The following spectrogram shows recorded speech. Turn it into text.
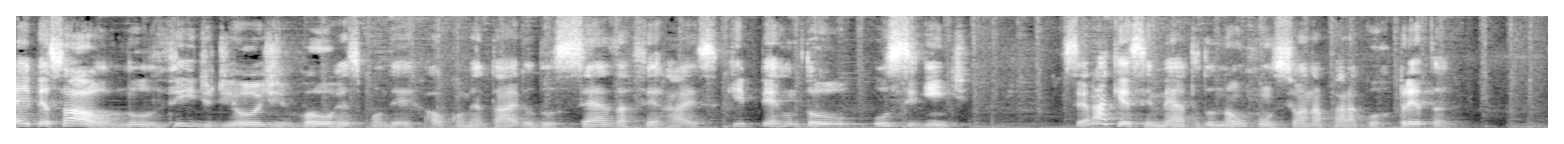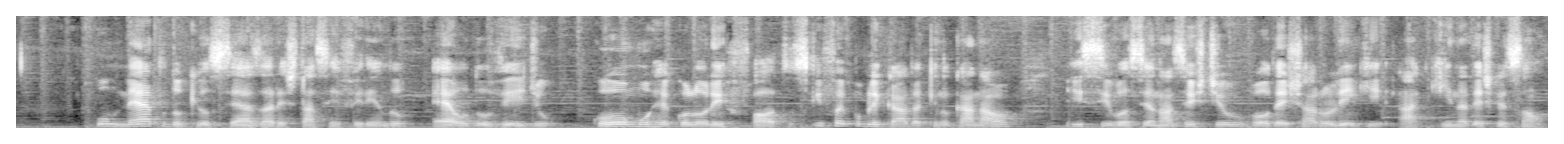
Aí pessoal, no vídeo de hoje vou responder ao comentário do César Ferraz que perguntou o seguinte: Será que esse método não funciona para a cor preta? O método que o César está se referindo é o do vídeo Como Recolorir Fotos, que foi publicado aqui no canal e se você não assistiu, vou deixar o link aqui na descrição.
